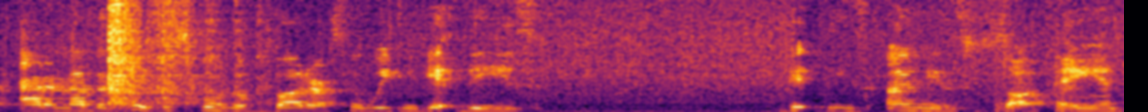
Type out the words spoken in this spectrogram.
to add another tablespoon of butter so we can get these get these onions sauteing.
